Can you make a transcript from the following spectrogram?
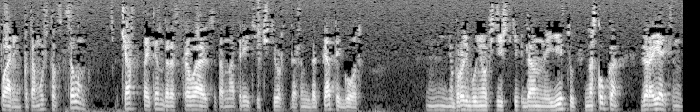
парень, потому что в целом часто тайтенды раскрываются там на третий, четвертый, даже на пятый год. Вроде бы у него физические данные есть. Тут насколько вероятен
